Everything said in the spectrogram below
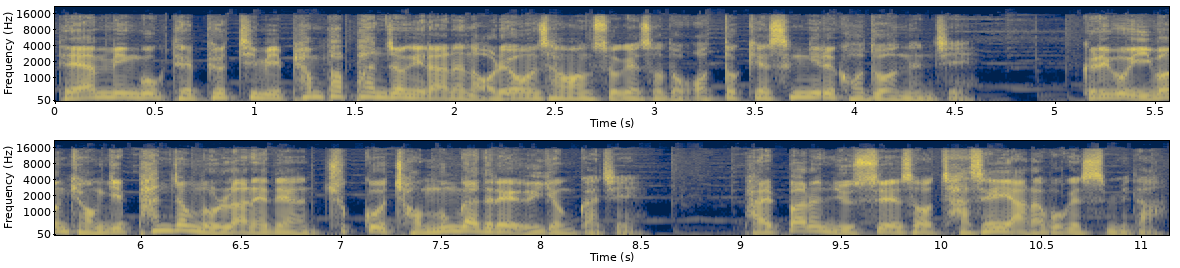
대한민국 대표팀이 편파 판정이라는 어려운 상황 속에서도 어떻게 승리를 거두었는지 그리고 이번 경기 판정 논란에 대한 축구 전문가들의 의견까지 발빠른 뉴스에서 자세히 알아보겠습니다.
